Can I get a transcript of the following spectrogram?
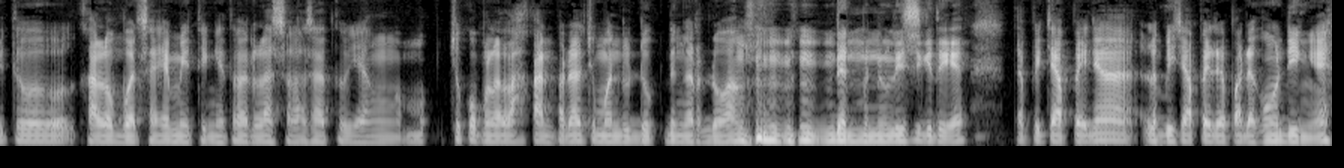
Itu kalau buat saya meeting itu adalah salah satu yang cukup melelahkan padahal cuma duduk dengar doang dan menulis gitu ya. Tapi capeknya lebih capek daripada coding ya.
